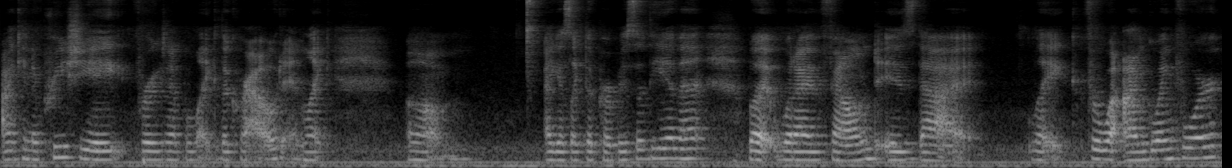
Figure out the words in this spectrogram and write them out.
I can appreciate, for example, like the crowd and like um I guess like the purpose of the event, but what I've found is that like for what I'm going for,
